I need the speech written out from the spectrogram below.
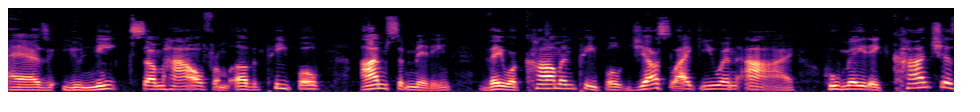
as unique somehow from other people. I'm submitting they were common people just like you and I who made a conscious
